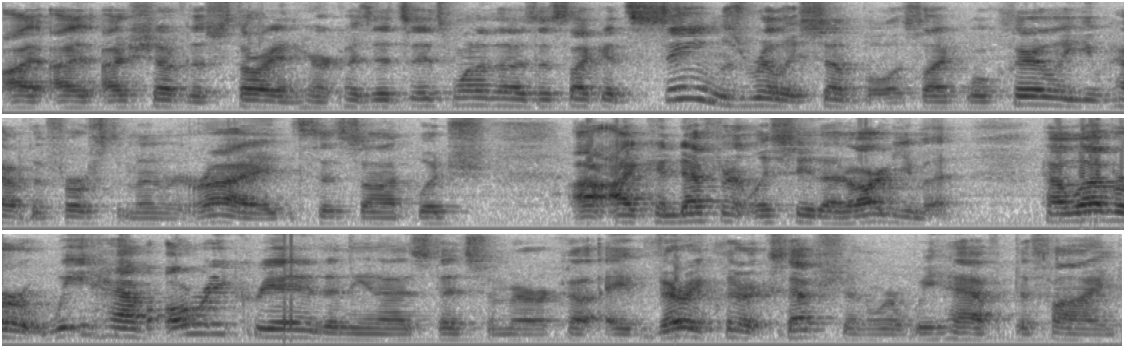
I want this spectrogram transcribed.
I, I, I shoved this story in here, because it's, it's one of those, it's like, it seems really simple. It's like, well, clearly you have the First Amendment rights, it's not, which I, I can definitely see that argument. However, we have already created in the United States of America a very clear exception where we have defined,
